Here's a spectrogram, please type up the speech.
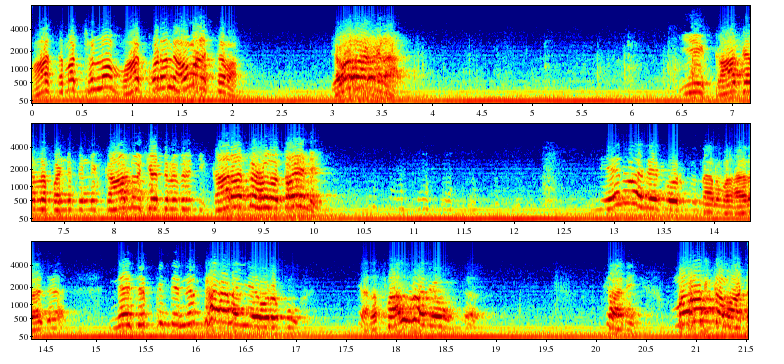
మా సమక్షంలో మా కూడా అవమానిస్తావా? ఎవరు అక్కడ? ఈ కాకర్ల పండితుడిని కాళ్ళు చేతులు విరిచి కారాగ్రహంలో తోయండి. నేను అదే కోరుతున్నాను మహారాజా. నేను చెప్పింది నిర్ధారణ అయ్యే వరకు చెరసాల్లోనే ఉంటాను. కానీ మరొక్క మాట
